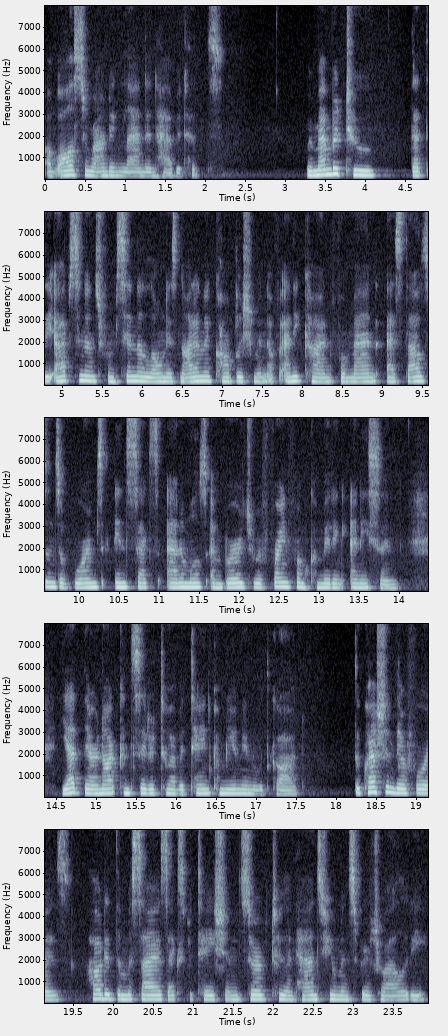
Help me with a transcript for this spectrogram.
of all surrounding land and habitats. Remember, too, that the abstinence from sin alone is not an accomplishment of any kind for man, as thousands of worms, insects, animals, and birds refrain from committing any sin, yet they are not considered to have attained communion with God. The question, therefore, is how did the Messiah's expectation serve to enhance human spirituality?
